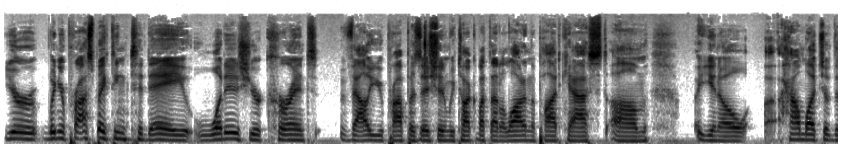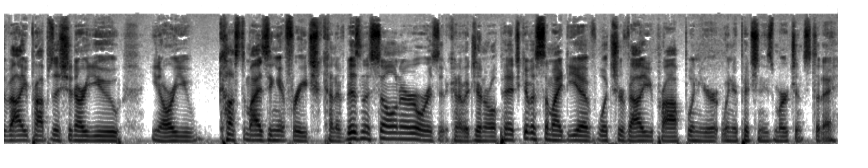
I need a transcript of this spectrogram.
you're when you're prospecting today, what is your current value proposition? We talk about that a lot in the podcast. Um, you know how much of the value proposition are you you know are you customizing it for each kind of business owner or is it kind of a general pitch give us some idea of what's your value prop when you're when you're pitching these merchants today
